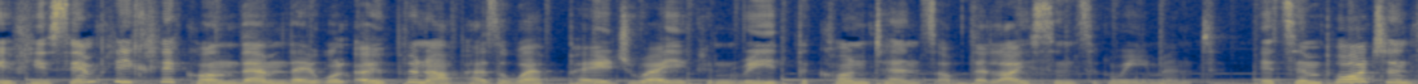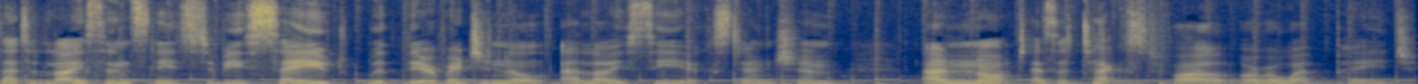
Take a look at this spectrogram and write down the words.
If you simply click on them, they will open up as a web page where you can read the contents of the license agreement. It's important that a license needs to be saved with the original LIC extension and not as a text file or a web page.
